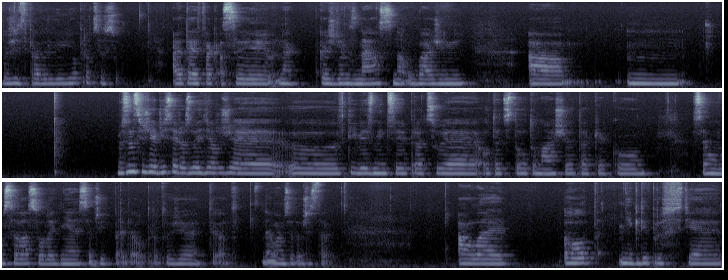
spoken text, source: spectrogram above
dožít spravedlivého procesu? Ale to je fakt asi na každém z nás na uvážení. A mm, myslím si, že když se dozvěděl, že uh, v té věznici pracuje otec toho Tomáše, tak jako se mu musela solidně sevřít prdel, protože tyjo, nemůžu se to představit. Ale hold někdy prostě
